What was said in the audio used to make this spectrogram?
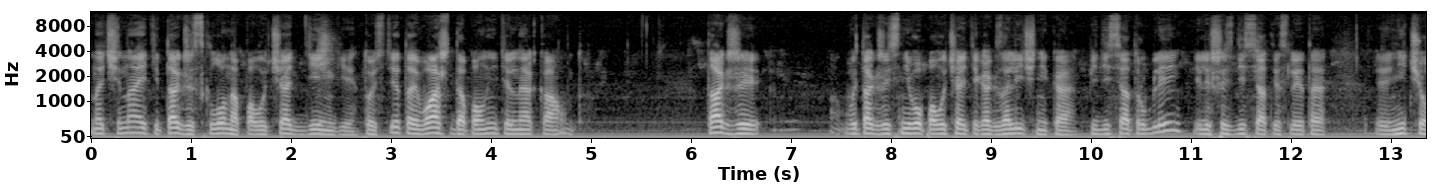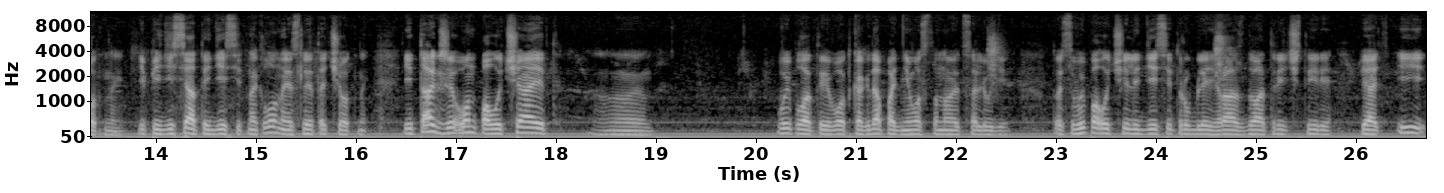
начинаете также с клона получать деньги. То есть это ваш дополнительный аккаунт. Также вы также с него получаете как заличника 50 рублей или 60, если это э, нечетный. И 50 и 10 наклона, если это четный. И также он получает э, выплаты, вот когда под него становятся люди. То есть вы получили 10 рублей, раз, два, три, четыре, пять, и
